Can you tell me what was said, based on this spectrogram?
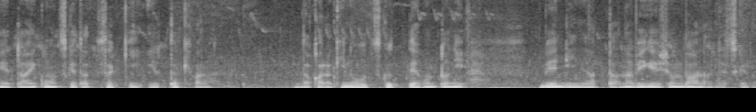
えー、とアイコンをつけたってさっき言ったっけかな。だから昨日作って本当に便利になったナビゲーションバーなんですけど。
